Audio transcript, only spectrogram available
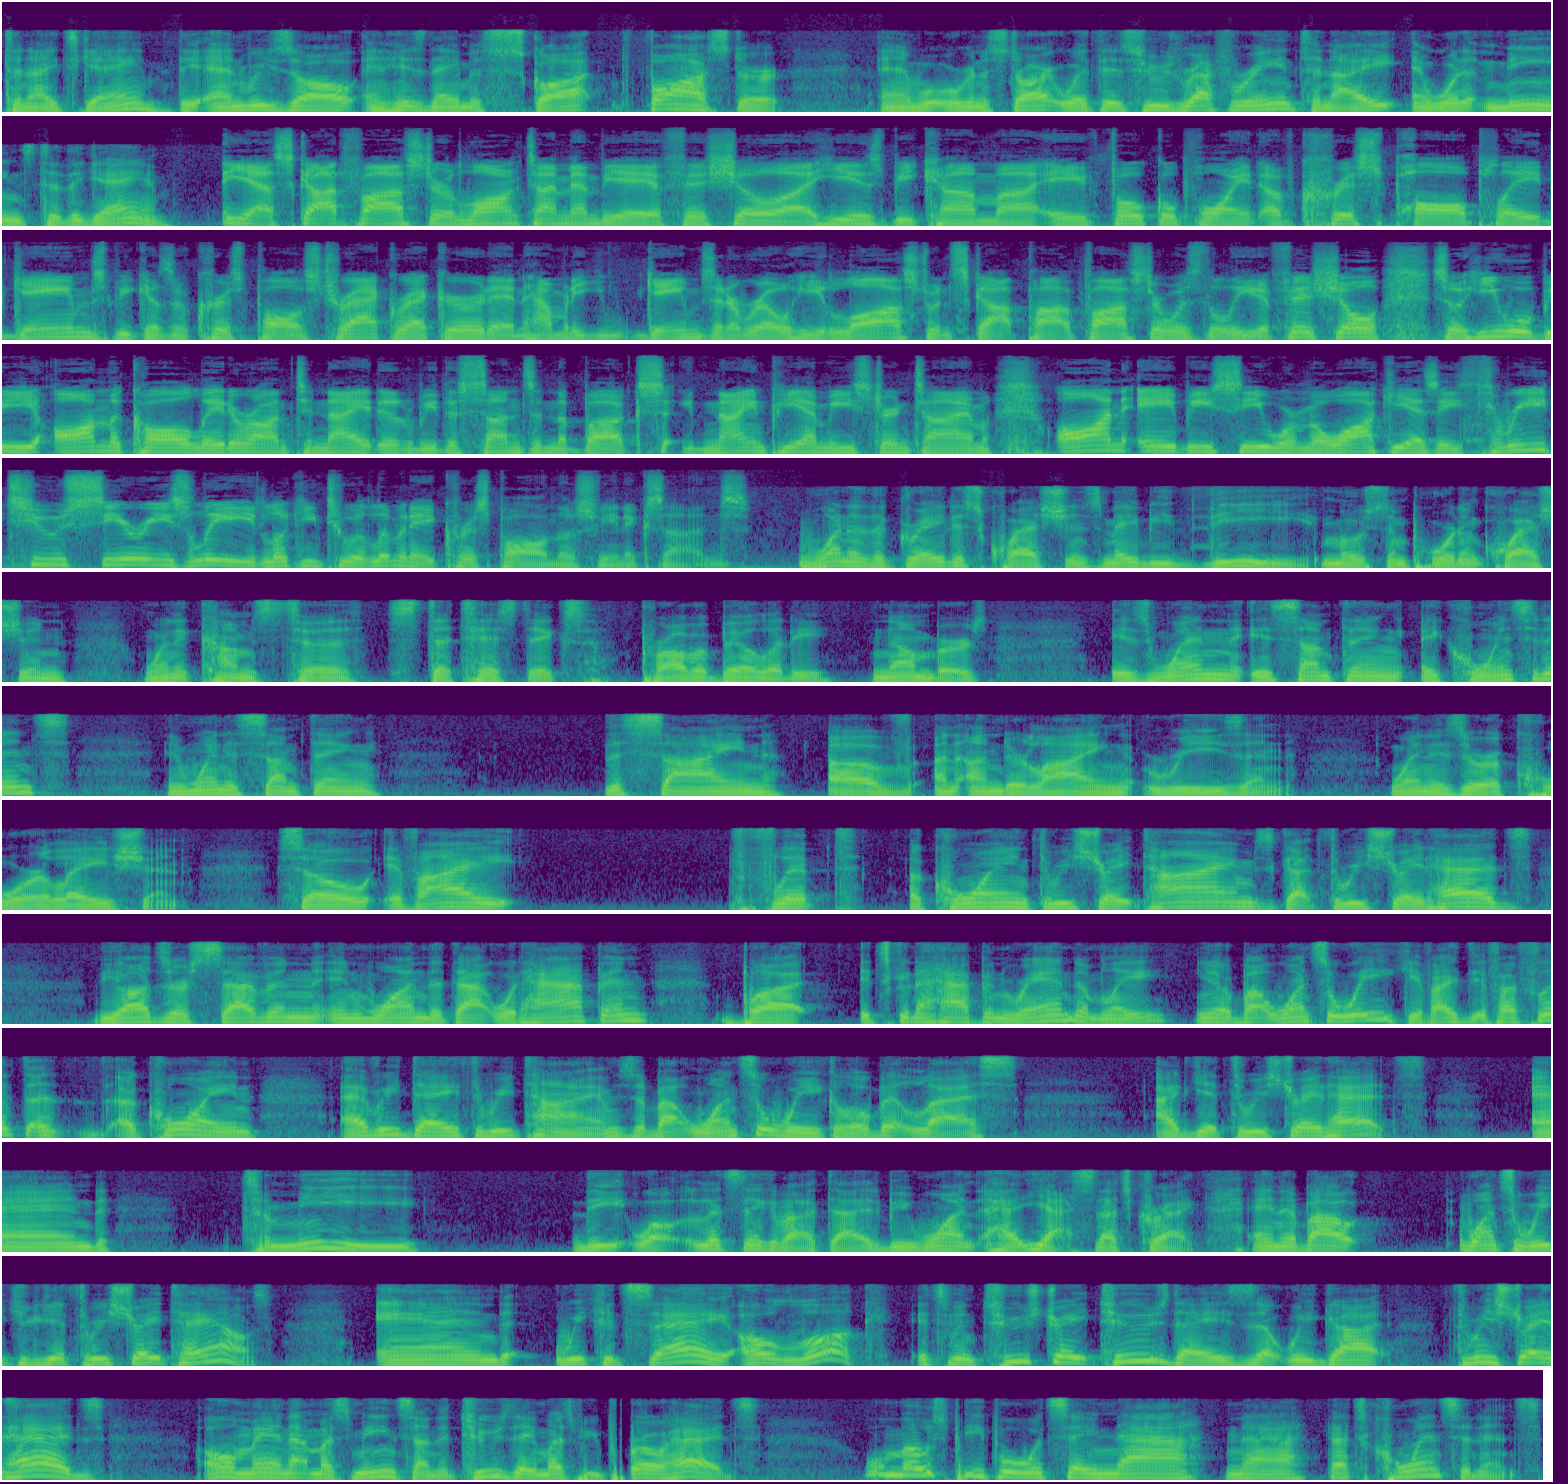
tonight's game, the end result, and his name is Scott Foster. And what we're going to start with is who's refereeing tonight and what it means to the game. Yeah, Scott Foster, longtime NBA official. Uh, he has become uh, a focal point of Chris Paul played games because of Chris Paul's track record and how many games in a row he lost when Scott Foster was the lead official. So he will be on the call later on tonight. It'll be the Suns and the Bucks, 9 p.m. Eastern time on ABC, where Milwaukee has a 3-2 series lead, looking to eliminate Chris Paul and those Phoenix Suns one of the greatest questions, maybe the most important question when it comes to statistics, probability, numbers, is when is something a coincidence and when is something the sign of an underlying reason? When is there a correlation? So if I flipped a coin three straight times, got three straight heads, the odds are seven in one that that would happen, but it's going to happen randomly. You know, about once a week. If I if I flipped a, a coin every day three times, about once a week, a little bit less, I'd get three straight heads. And to me, the well, let's think about that. It'd be one. Head, Yes, that's correct. And about once a week, you'd get three straight tails and we could say, oh, look, it's been two straight Tuesdays that we got three straight heads. Oh man, that must mean something. Tuesday must be pro heads. Well, most people would say, nah, nah, that's coincidence.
